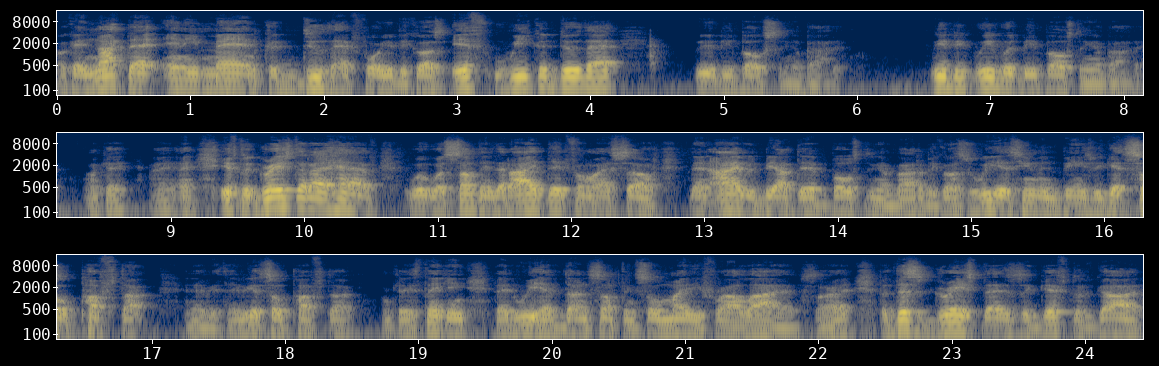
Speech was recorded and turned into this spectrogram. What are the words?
Okay? Not that any man could do that for you, because if we could do that, we would be boasting about it. We'd be, we would be boasting about it. Okay? I, I, if the grace that I have was something that I did for myself, then I would be out there boasting about it because we as human beings, we get so puffed up and everything. We get so puffed up, okay, thinking that we have done something so mighty for our lives, all right? But this grace that is a gift of God,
